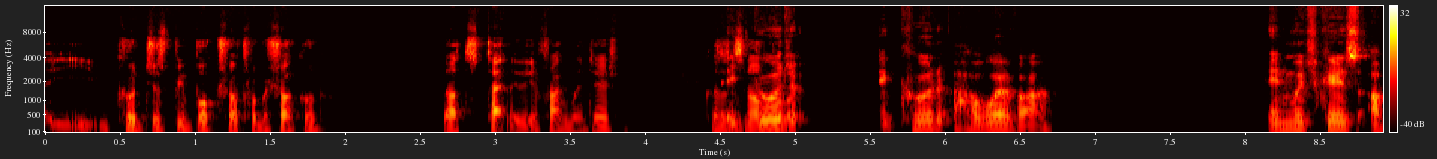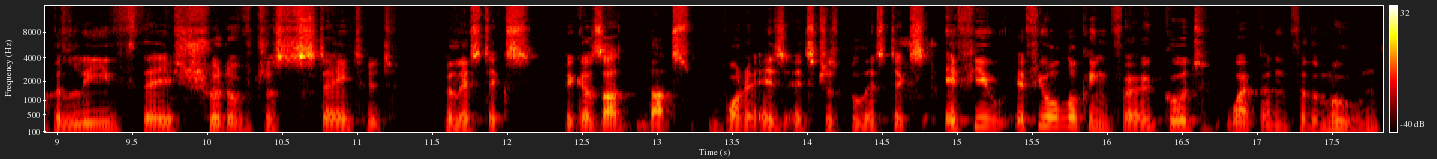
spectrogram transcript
you could just be buckshot from a shotgun. That's technically fragmentation because it's it not. could, bullet. it could, however, in which case I believe they should have just stated ballistics because that that's what it is. It's just ballistics. If you if you're looking for a good weapon for the moon,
